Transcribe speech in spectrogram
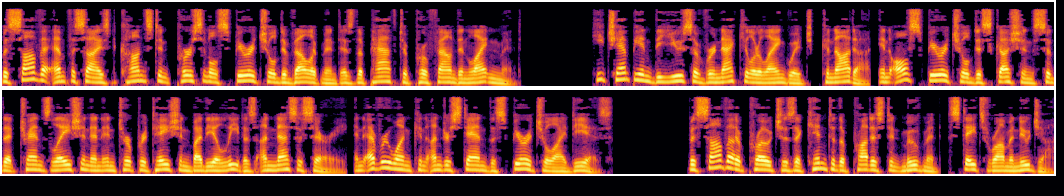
Basava emphasized constant personal spiritual development as the path to profound enlightenment. He championed the use of vernacular language, Kannada, in all spiritual discussions so that translation and interpretation by the elite is unnecessary, and everyone can understand the spiritual ideas. Basava approach is akin to the Protestant movement, states Ramanujan.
